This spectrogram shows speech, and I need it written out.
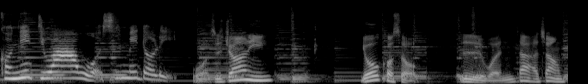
こんにちは，我是 Midori，我是 Johnny。Yokoso，日文大丈夫。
